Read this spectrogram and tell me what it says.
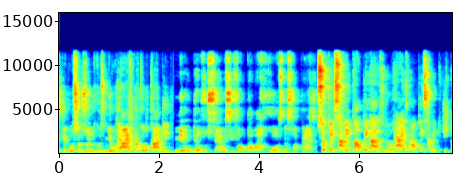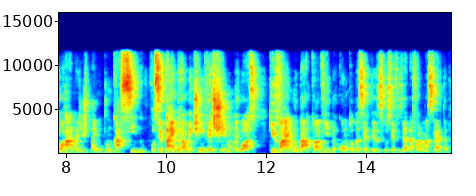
pegou seus únicos mil reais para colocar ali. Meu Deus do céu, e se faltar o arroz na sua casa? Seu pensamento ao pegar os mil reais não é um pensamento de torrar, né? A gente está indo para um cassino. Você está indo realmente investir num negócio que vai mudar a tua vida com toda certeza se você fizer da forma certa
